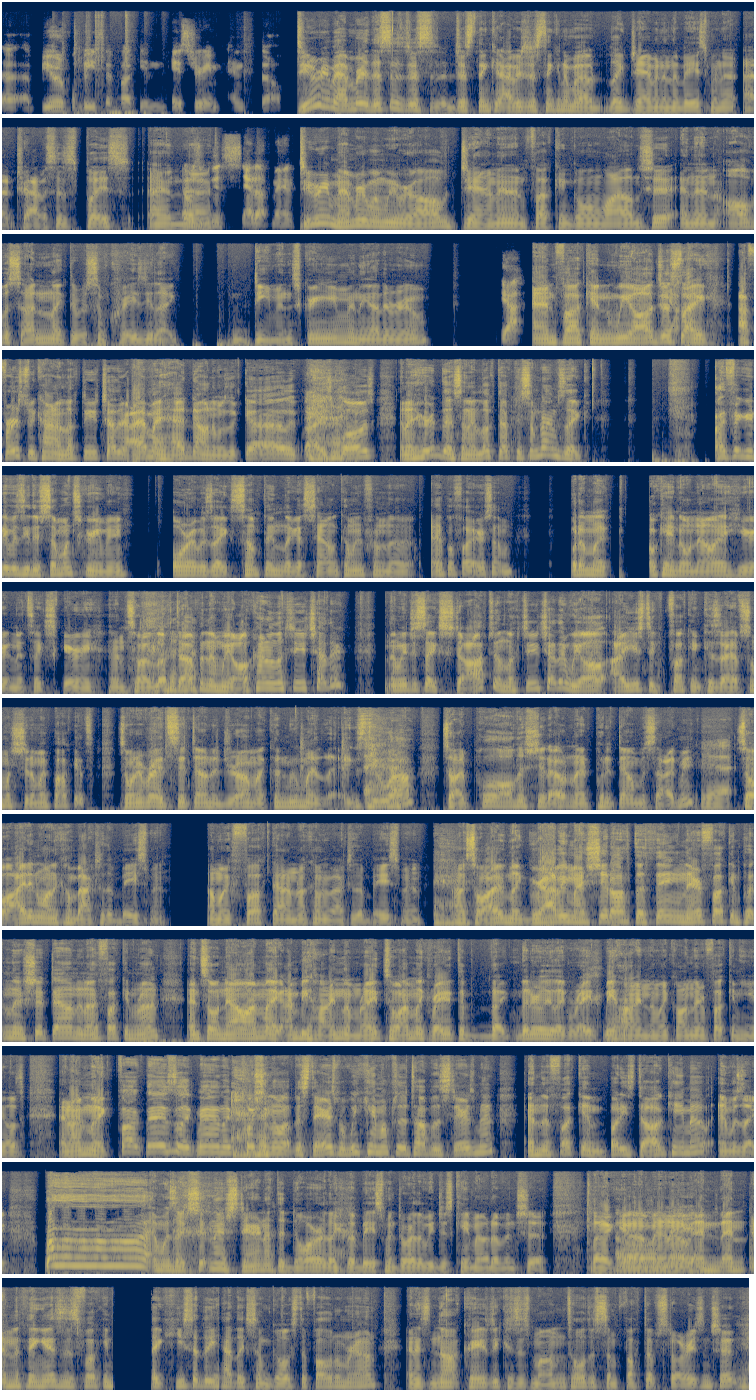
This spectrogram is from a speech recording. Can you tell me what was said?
a, a beautiful piece of fucking history, man. So Do you remember? This is just just thinking. I was just thinking about like jamming in the basement at, at Travis's place, and that was uh, a good setup, man. do you remember when we were all jamming and fucking going wild and shit, and then all of a sudden, like there was some crazy like demon scream in the other room. Yeah. And fucking, we all just like, at first we kind of looked at each other. I had my head down and was like, yeah, like, eyes closed. And I heard this and I looked up because sometimes, like, I figured it was either someone screaming or it was like something like a sound coming from the amplifier or something. But I'm like, okay, no, now I hear it and it's like scary. And so I looked up and then we all kind of looked at each other. And then we just like stopped and looked at each other. We all, I used to fucking, because I have so much shit in my pockets. So whenever I'd sit down to drum, I couldn't move my legs too well. so I'd pull all this shit out and I'd put it down beside me. Yeah. So I didn't want to come back to the basement. I'm like, fuck that. I'm not coming back to the basement. So I'm like grabbing my shit off the thing. They're fucking putting their shit down and I fucking run. And so now I'm like, I'm behind them, right? So I'm like right at the, like literally like right behind them, like on their fucking heels. And I'm like, fuck this. Like, man, like pushing them up the stairs. But we came up to the top of the stairs, man. And the fucking buddy's dog came out and was like, "Rah, rah, rah, rah, rah," and was like sitting there staring at the door, like the basement door that we just came out of and shit. Like, yeah, Oh, man. I- man. and, and, and the thing is, is fucking like he said that he had like some ghost that followed him around and it's not crazy because his mom told us some fucked up stories and shit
